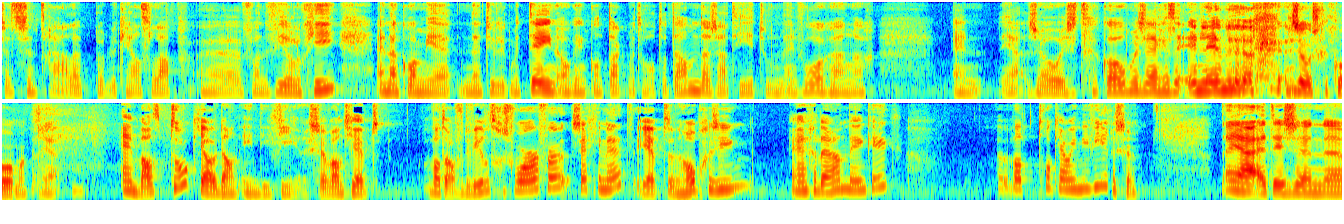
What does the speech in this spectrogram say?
het centrale Public Health Lab uh, van de virologie. En dan kom je natuurlijk meteen ook in contact met Rotterdam. Daar zat hier toen mijn voorganger. En ja, zo is het gekomen, zeggen ze in Limburg. Zo is het gekomen. Ja. En wat trok jou dan in die virussen? Want je hebt wat over de wereld gezworven, zeg je net. Je hebt een hoop gezien en gedaan, denk ik. Wat trok jou in die virussen? Nou ja, het is een uh,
